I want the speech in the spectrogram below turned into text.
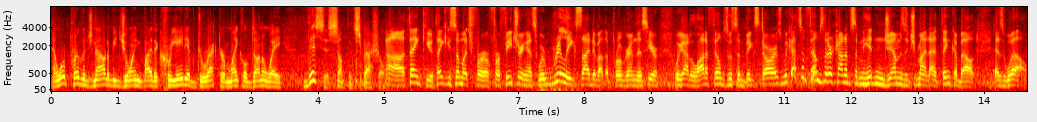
and we're privileged now to be joined by the creative director, Michael Dunaway. This is something special. Uh, thank you. Thank you so much for, for featuring us. We're really excited about the program this year. We got a lot of films with some big stars. We got some films that are kind of some hidden gems that you might not think about as well.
